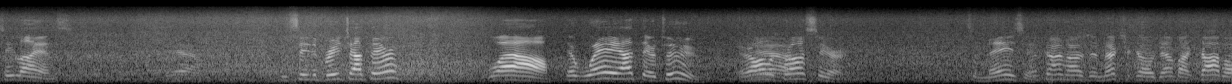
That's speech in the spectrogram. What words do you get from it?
Sea lions. Yeah. You see the breach out there? Wow. They're way out there too. They're all across here. It's amazing. One time I was in Mexico down by Cabo,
